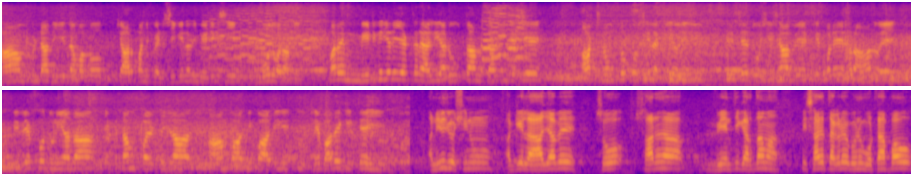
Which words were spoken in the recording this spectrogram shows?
ਆਮ ਪਿੰਡਾਂ ਦੀ ਜਿੱਦਾਂ ਮੰਨ ਲਓ ਚਾਰ ਪੰਜ ਪਿੰਡ ਸੀਗੇ, ਇਹਨਾਂ ਦੀ ਮੀਟਿੰਗ ਸੀ ਮੋਦਵਰਾਂ ਦੀ। ਪਰ ਇਹ ਮੀਟਿੰਗ ਜਿਹੜੀ ਇੱਕ ਰੈਲੀ ਦਾ ਰੂਪ ਧਾਰਨ ਕਰ ਗਈ ਜਿੱਥੇ 8-900 ਕੁਰਸੀ ਲੱਗੀ ਹੋਈ ਸੀ ਇੱਥੇ ਦੋਸ਼ੀ ਸਾਹਿਬ ਵੇਖ ਕੇ ਬੜੇ ਹੈਰਾਨ ਹੋਏ ਵੀ ਵੇਖੋ ਦੁਨੀਆ ਦਾ ਇੱਕਦਮ ਪਲਟ ਜਿਹੜਾ ਆਮ ਆਦਮੀ ਪਾਰਟੀ ਨੇ ਝੂਠੇ ਵਾਅਦੇ ਕੀਤੇ ਸੀ। ਅਨਿਲ ਜੋਸ਼ੀ ਨੂੰ ਅੱਗੇ ਲਾਇਆ ਜਾਵੇ, ਸੋ ਸਾਰਿਆਂ ਦਾ ਬੇਨਤੀ ਕਰਦਾ ਵਾਂ ਵੀ ਸਾਰੇ ਤਕੜੇ ਹੋ ਕੇ ਉਹਨੂੰ ਵੋਟਾਂ ਪਾਓ,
